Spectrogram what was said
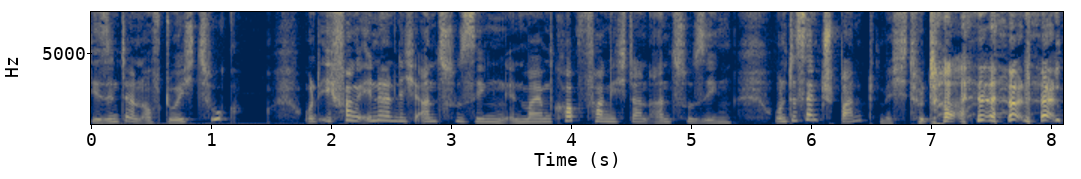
die sind dann auf Durchzug. Und ich fange innerlich an zu singen. In meinem Kopf fange ich dann an zu singen. Und das entspannt mich total. Und dann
